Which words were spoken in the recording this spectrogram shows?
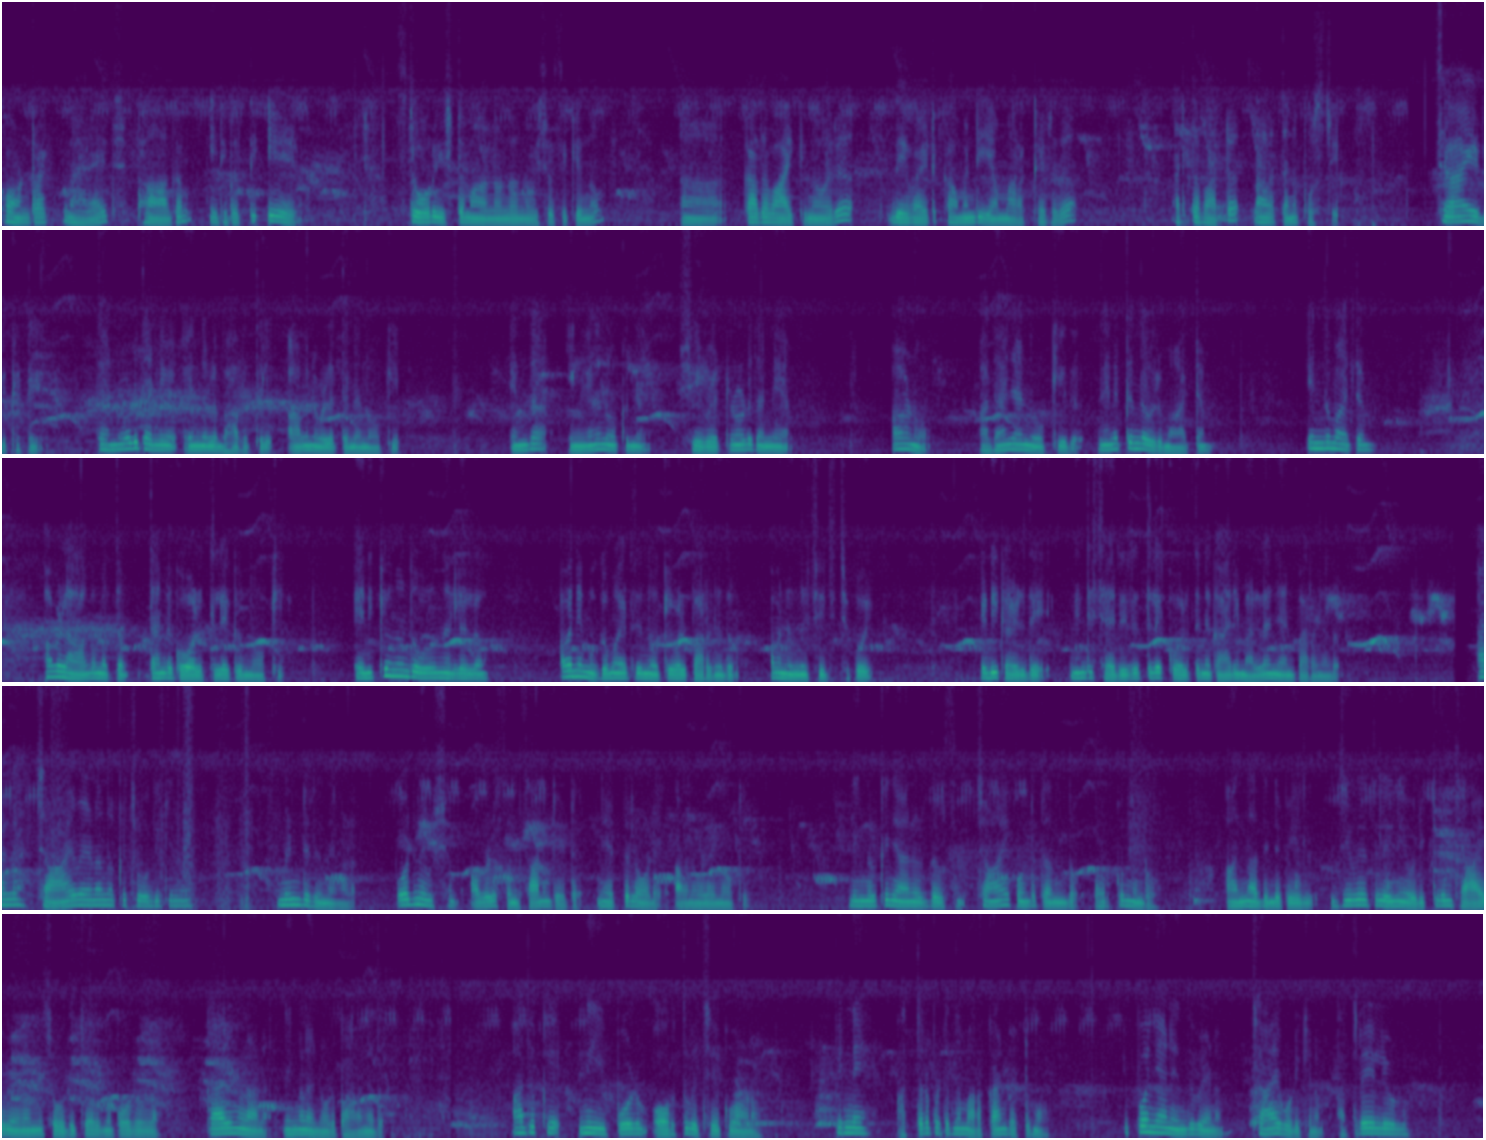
Contract marriage ഭാഗം ഇരുപത്തി ഏഴ് സ്റ്റോറി ഇഷ്ടമാകുന്നുണ്ടെന്ന് വിശ്വസിക്കുന്നു. കഥ വായിക്കുന്നവർ ദയവായിട്ട് കമന്റ് ചെയ്യാൻ മറക്കരുത്. അടുത്ത പാട്ട് നാളെ തന്നെ പോസ്റ്റ് ചെയ്യും. ചായ എടുക്കട്ടെ. തന്നോട് തന്നെ എന്നുള്ള ഭാവത്തിൽ അവൻ അവളെ തന്നെ നോക്കി. എന്താ ഇങ്ങനെ നോക്കുന്നത് ശിവേട്ടനോട് തന്നെയാ. ആണോ? അതാ ഞാൻ നോക്കിയത്. നിനക്കെന്താ ഒരു മാറ്റം? എന്ത് മാറ്റം? അവൾ ആകെ മൊത്തം തന്റെ കോലത്തിലേക്ക് നോക്കി. എനിക്കൊന്നും തോന്നുന്നില്ലല്ലോ. അവനെ മുഖമായിരുത്തി നോക്കിയവൾ പറഞ്ഞതും അവനൊന്ന് ചിരിച്ചുപോയി എടി കഴുതേ നിന്റെ ശരീരത്തിലെ കോലത്തിന്റെ കാര്യമല്ല ഞാൻ പറഞ്ഞത്. അല്ല ചായ വേണമെന്നൊക്കെ ചോദിക്കുന്നു. മിണ്ടരുത് നിങ്ങൾ ഒരു നിമിഷം അവളുടെ സംസാരം കേട്ട് ഞെട്ടലോടെ അവനവളെ നോക്കി. നിങ്ങൾക്ക് ഞാനൊരു ദിവസം ചായ കൊണ്ടു തന്നതോ ഓർക്കുന്നുണ്ടോ? അന്ന് അതിന്റെ പേരിൽ ജീവിതത്തിൽ ഇനി ഒരിക്കലും ചായ വേണമെന്ന് ചോദിക്കാതിരുന്ന പോലുള്ള കാര്യങ്ങളാണ് നിങ്ങൾ എന്നോട് പറഞ്ഞത്. അതൊക്കെ നീ ഇപ്പോഴും ഓർത്തു വെച്ചേക്കുവാണോ? പിന്നെ അത്ര പെട്ടെന്ന് മറക്കാൻ പറ്റുമോ? ഇപ്പോൾ ഞാൻ എന്തു വേണം? ചായ കുടിക്കണം അത്രയല്ലേ ഉള്ളൂ.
